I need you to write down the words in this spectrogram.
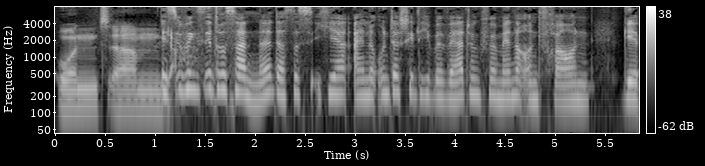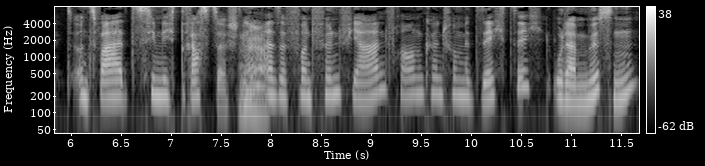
Und ähm, ist ja. übrigens interessant, ne, dass es hier eine unterschiedliche Bewertung für Männer und Frauen gibt und zwar ziemlich drastisch. Ne? Ja. Also von fünf Jahren, Frauen können schon mit 60 oder müssen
